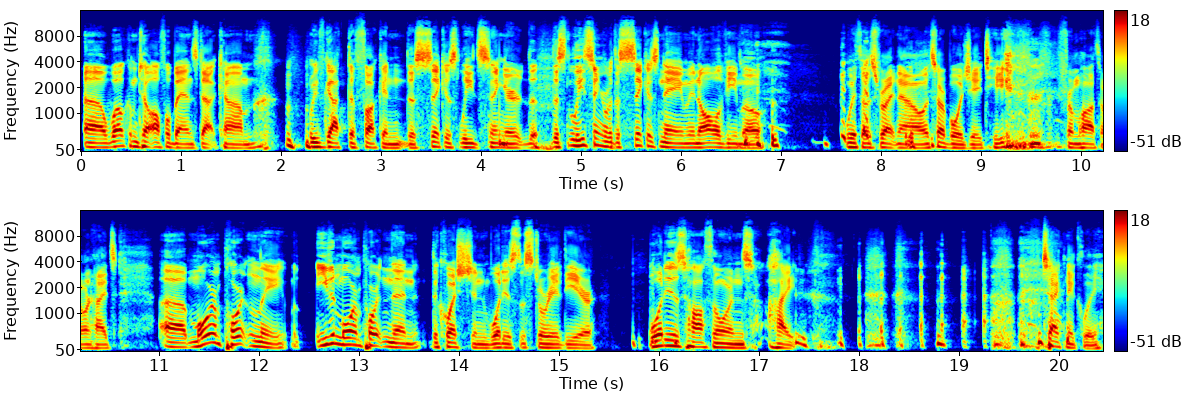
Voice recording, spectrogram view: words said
Uh, welcome to awfulbands.com. We've got the fucking the sickest lead singer, the, the lead singer with the sickest name in all of emo with us right now. It's our boy JT from Hawthorne Heights. Uh, more importantly, even more important than the question, what is the story of the year? What is Hawthorne's height? Technically.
